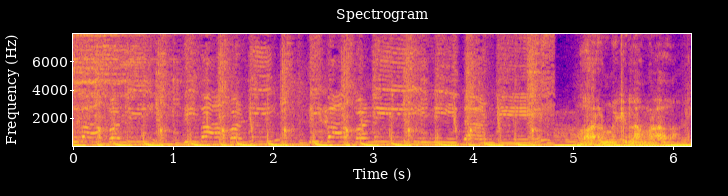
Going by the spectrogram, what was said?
தீபாவளி தீபாவளி தீபாவளி நீ தாண்டி ஆரம்பிக்கலாங்களா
